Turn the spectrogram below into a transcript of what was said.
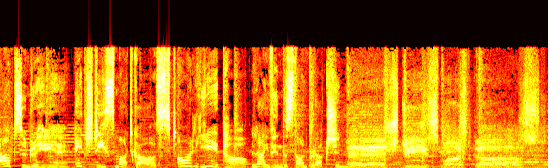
आप सुन रहे हैं एच टी स्मार्ट कास्ट और ये था live Hindustan production smart Smartcast.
